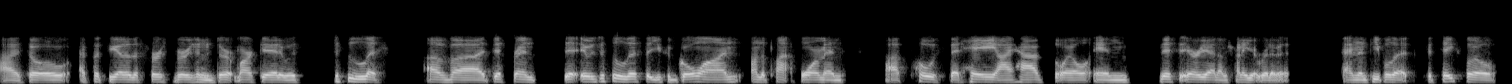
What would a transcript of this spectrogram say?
Uh, so I put together the first version of DirtMarket. It was just a list of uh, different. It was just a list that you could go on on the platform and uh, post that, hey, I have soil in this area and I'm trying to get rid of it. And then people that could take soil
